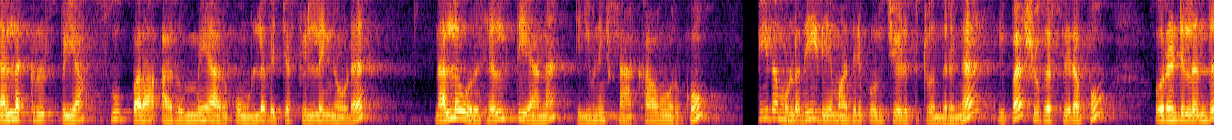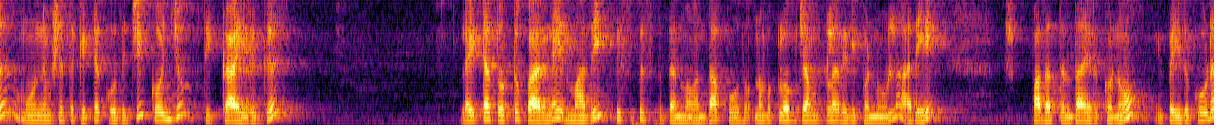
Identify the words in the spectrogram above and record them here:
நல்ல கிறிஸ்பியாக சூப்பராக அருமையாக இருக்கும். உள்ளே வச்ச ஃபில்லிங்கோட நல்ல ஒரு ஹெல்த்தியான ஈவினிங் ஸ்நாக்காகவும் இருக்கும். மீதம் உள்ளதையும் இதே மாதிரி பொரித்து எடுத்துகிட்டு வந்துடுங்க இப்போ சுகர் சிரப்பும் ஒரு ரெண்டுலேருந்து மூணு நிமிஷத்துக்கிட்ட கொதித்து கொஞ்சம் திக்காக இருக்குது லைட்டாக தொட்டு பாருங்கள் இது மாதிரி பிசு பிசுப்பு தன்மை வந்தால் போதும். நம்ம குலோப் ஜாமுக்கெலாம் ரெடி பண்ணுவோம்ல அதே பதத்தில் தான் இருக்கணும். இப்போ இது கூட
